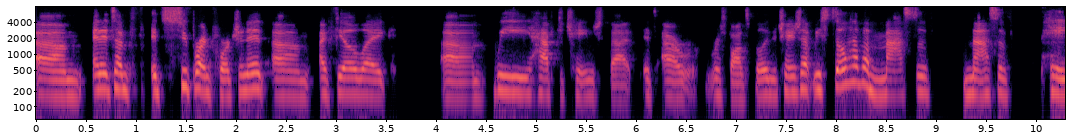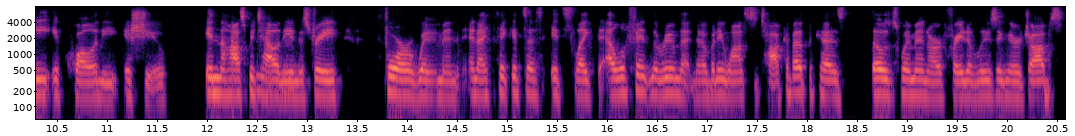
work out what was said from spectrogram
Um, and it's un- it's super unfortunate. Um, I feel like um, we have to change that. It's our responsibility to change that. We still have a massive, massive pay equality issue in the hospitality mm-hmm. industry for women, and I think it's a it's like the elephant in the room that nobody wants to talk about because those women are afraid of losing their jobs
